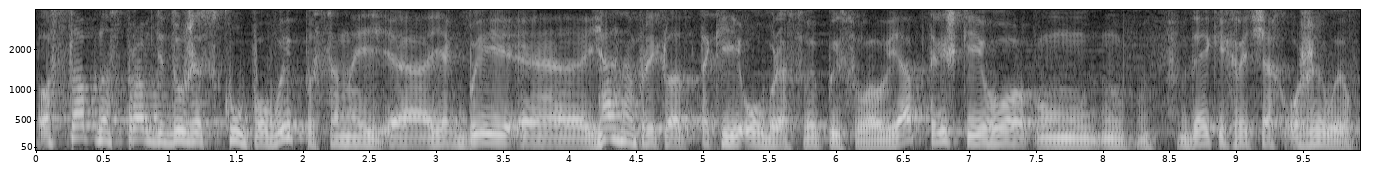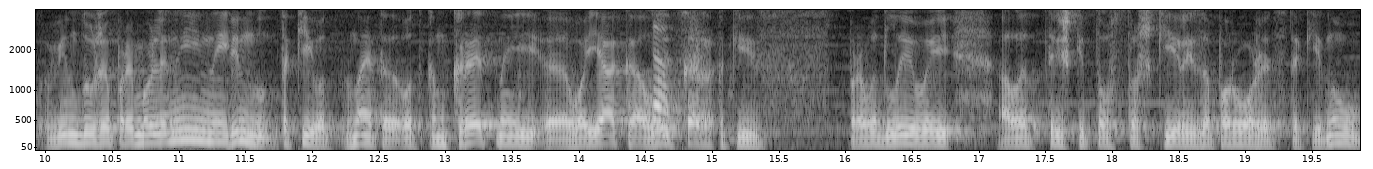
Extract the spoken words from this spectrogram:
Остап насправді дуже скупо виписаний. Е, Якби е, я, наприклад, такий образ виписував, я б трішки його в деяких речах оживив. Він дуже прямолінійний, він такий, от знаєте, от конкретний вояка, вояка, лицар, такий справедливий, але трішки товстошкірий запорожець такий, ну,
